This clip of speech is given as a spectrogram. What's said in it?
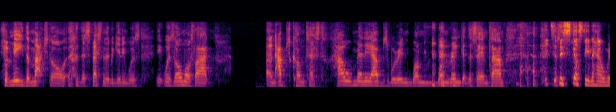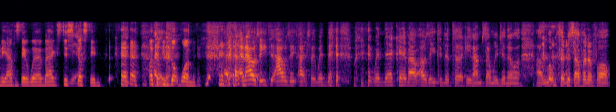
for me, the match though, especially the beginning, was it was almost like an abs contest. How many abs were in one one ring at the same time? it's Just, disgusting how many abs there were, Mags. Disgusting. Yeah. I've not even got one. and I was eating. I was actually when they when they came out, I was eating a turkey and ham sandwich, and I, I looked at myself and I thought.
